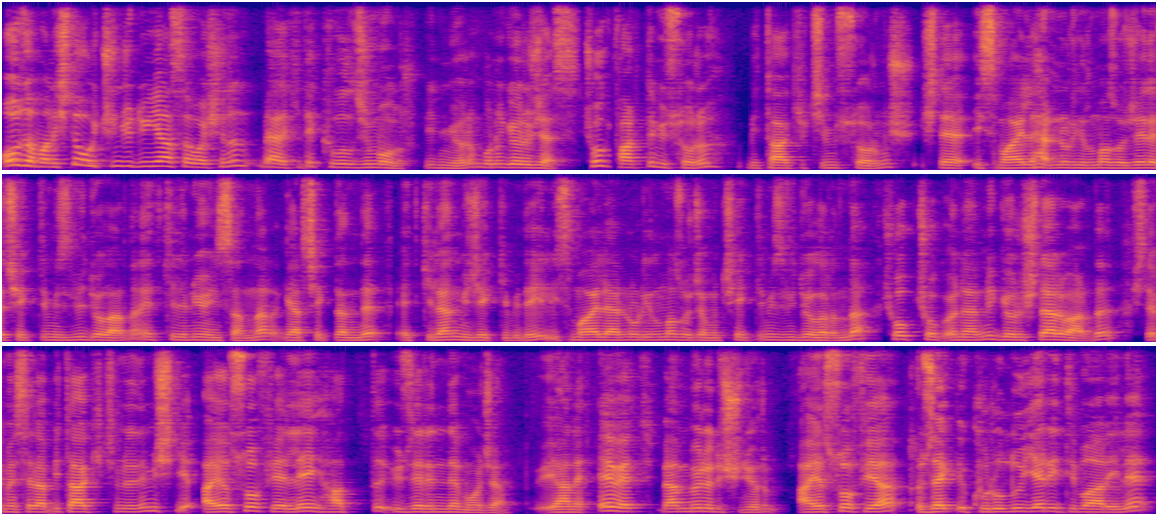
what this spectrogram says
o zaman işte o 3. Dünya Savaşı'nın belki de kıvılcımı olur. Bilmiyorum bunu göreceğiz. Çok farklı bir soru. Bir takipçimiz sormuş. İşte İsmail Ernur Yılmaz Hoca ile çektiğimiz videolardan etkileniyor insanlar. Gerçekten de etkilenmeyecek gibi değil. İsmail Ernur Yılmaz Hocamın çektiğimiz videolarında çok çok önemli görüşler vardı. İşte mesela bir takipçimiz de demiş ki Ayasofya ley hattı üzerinde mi hocam? Yani evet ben böyle düşünüyorum. Ayasofya özellikle kurulduğu yer itibariyle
